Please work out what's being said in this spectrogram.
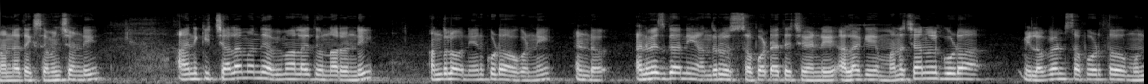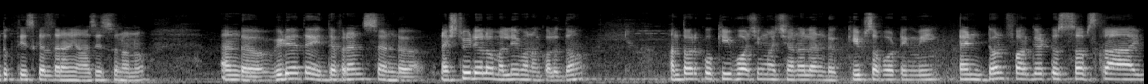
నన్ను అయితే క్షమించండి. ఆయనకి చాలామంది అభిమానులు అయితే ఉన్నారండి. అందులో నేను కూడా ఒకడిని అండ్ అన్వేష్ గారిని అందరూ సపోర్ట్ అయితే చేయండి. అలాగే మన ఛానల్ కూడా మీ లవ్ అండ్ సపోర్ట్తో ముందుకు తీసుకెళ్తారని ఆశిస్తున్నాను. అండ్ వీడియో అయితే ఇంతే ఫ్రెండ్స్. అండ్ నెక్స్ట్ వీడియోలో మళ్ళీ మనం కలుద్దాం. అంతవరకు keep watching my channel and keep supporting మీ and don't forget to subscribe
